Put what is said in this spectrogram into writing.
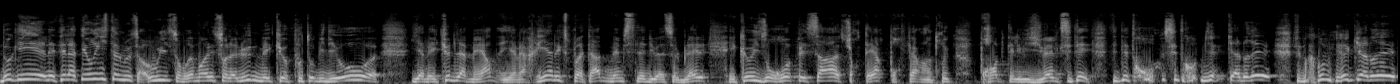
Donc, c'est la théorie, le ça. Oui, ils sont vraiment allés sur la lune, mais que photo vidéo, euh, il y avait que de la merde, il y avait rien d'exploitable, même si c'était du Hasselblad, et qu'ils ont refait ça sur Terre pour faire un truc propre, télévisuel. C'était, c'était trop, c'est trop bien cadré, c'est trop bien cadré,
